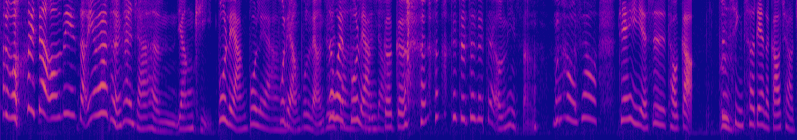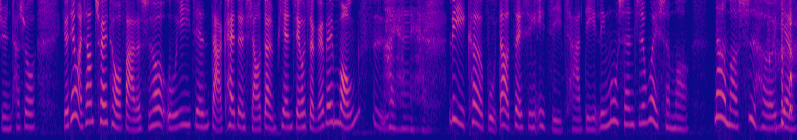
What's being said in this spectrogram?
什么会叫お兄さん？因为他可能看起来很 Yankee，不良不良不，良不良，就这会叫他位不良直接叫哥哥对对对对对，お兄さん。很好笑。天怡也是投稿， 自行车店的高桥君，他说有天晚上吹头发的时候，无意间打开的小短片，结果整个被蒙死，嗨嗨嗨，立刻补到最新一集。查迪铃木生之为什么 那么适合演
